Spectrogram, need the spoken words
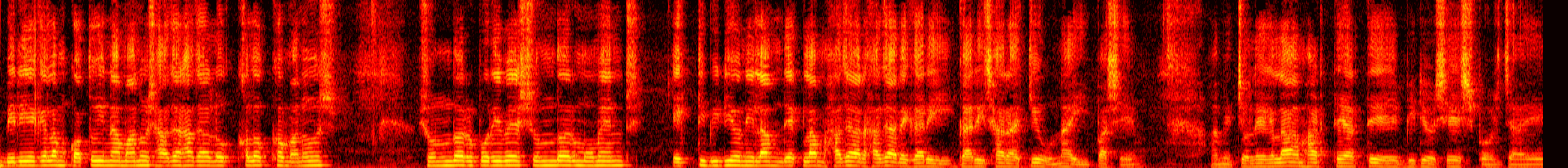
বেরিয়ে গেলাম কতই না মানুষ, হাজার হাজার লক্ষ লক্ষ মানুষ। সুন্দর পরিবেশ, সুন্দর মোমেন্ট একটি ভিডিও নিলাম, দেখলাম হাজার হাজার গাড়ি গাড়ি ছাড়া কেউ নাই পাশে। আমি চলে গেলাম হাঁটতে হাঁটতে ভিডিও শেষ পর্যায়ে।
